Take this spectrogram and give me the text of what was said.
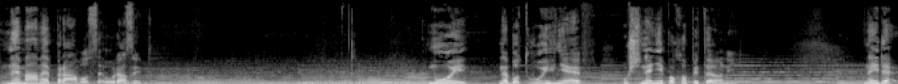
nemáme právo se urazit můj nebo tvůj hněv už není pochopitelný. Nejde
